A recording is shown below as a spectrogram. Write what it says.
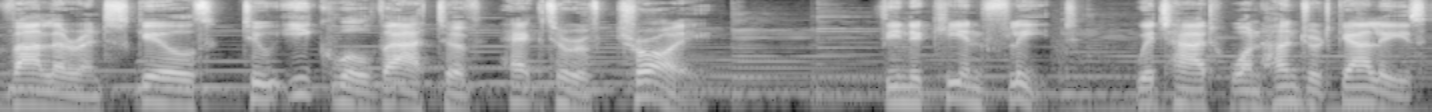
valour and skills to equal that of Hector of Troy. The Nicaean fleet, which had 100 galleys,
